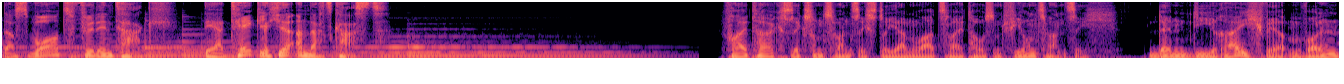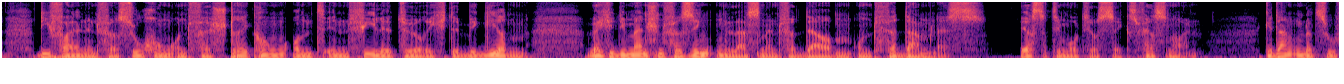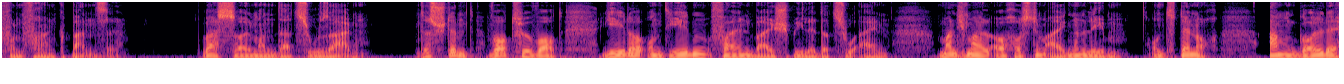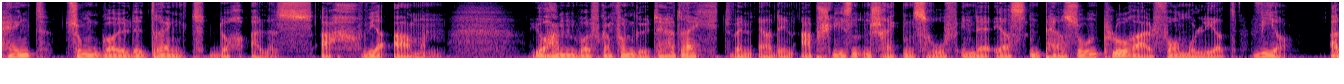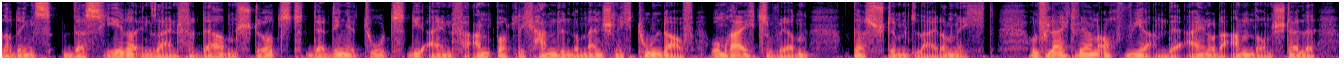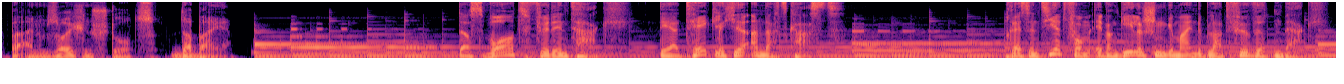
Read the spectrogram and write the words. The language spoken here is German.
Das Wort für den Tag. Der tägliche Andachtscast. Freitag, 26. Januar 2024. Denn die reich werden wollen, die fallen in Versuchung und Verstrickung und in viele törichte Begierden, welche die Menschen versinken lassen in Verderben und Verdammnis. 1. Timotheus 6, Vers 9. Gedanken dazu von Frank Banse. Was soll man dazu sagen? Das stimmt, Wort für Wort. Jeder und jedem fallen Beispiele dazu ein, manchmal auch aus dem eigenen Leben. Und dennoch, am Golde hängt, zum Golde drängt doch alles. Ach, wir Armen. Johann Wolfgang von Goethe hat recht, wenn er den abschließenden Schreckensruf in der ersten Person Plural formuliert. Wir. Allerdings, dass jeder in sein Verderben stürzt, der Dinge tut, die ein verantwortlich handelnder Mensch nicht tun darf, um reich zu werden, das stimmt leider nicht. Und vielleicht wären auch wir an der ein oder anderen Stelle bei einem solchen Sturz dabei. Das Wort für den Tag. Der tägliche Andachtscast. Präsentiert vom Evangelischen Gemeindeblatt für Württemberg.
